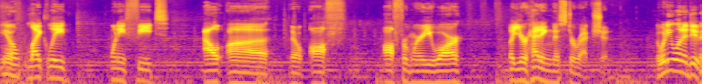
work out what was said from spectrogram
you know likely 20 feet out, uh, know, off, off from where you are, but you're heading this direction. So what do you want to do? I You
